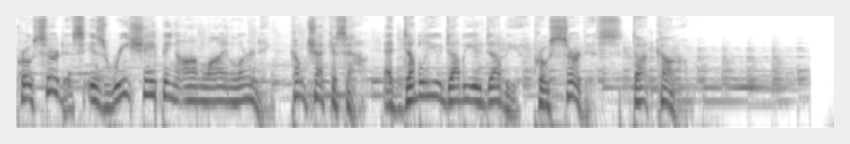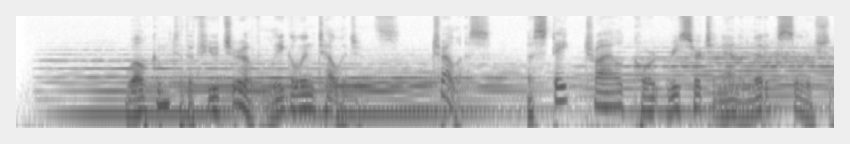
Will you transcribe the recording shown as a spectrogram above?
Procertas is reshaping online learning. Come check us out at www.procertas.com. Welcome to the future of legal intelligence. Trellis, a state trial court research and analytics solution.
